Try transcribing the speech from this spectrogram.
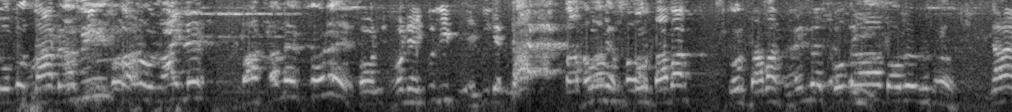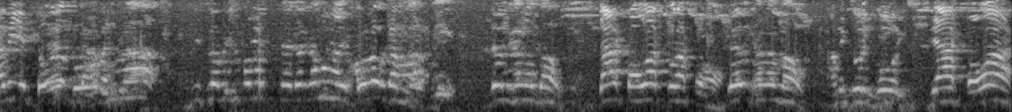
তোকে। ছাড়ো নাইলে বাথানের চড়ে এইগুলি এইগুলি তোর বাবা তোর বাবা না আমি না। জেলখানা দাও যা কওয়ার তোরা কহ জেলখানা দাও আমি তোর বই। যা কওয়ার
